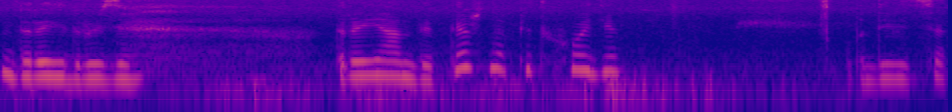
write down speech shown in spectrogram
Дорогі друзі, троянди теж на підході. Подивіться,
